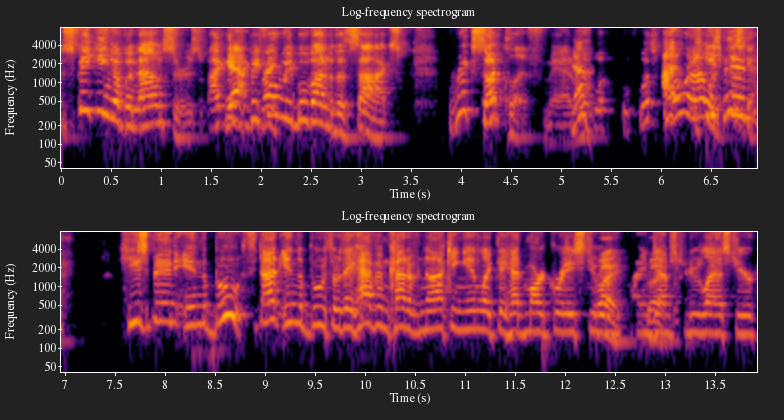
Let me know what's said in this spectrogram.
speaking of announcers. I yeah, before right. we move on to the Sox, Rick Sutcliffe, man, yeah. what, what's going on with this guy? He's been in the booth, not in the booth, or they have him kind of knocking in like they had Mark Grace do right, and right. Dempster do last year.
